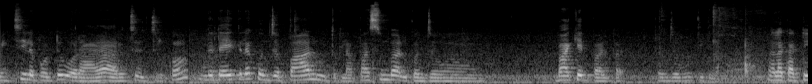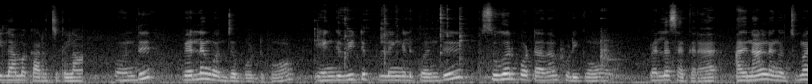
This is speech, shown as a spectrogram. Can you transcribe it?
மிக்சியில் போட்டு ஒரு அரை அரைச்சி வச்சுருக்கோம். இந்த டயத்தில் கொஞ்சம் பால் ஊற்றுக்கலாம் பசும்பால் கொஞ்சம் பாக்கெட் பால் ப- கொஞ்சம் ஊற்றிக்கலாம் நல்லா கட்டி இல்லாமல் கரைச்சிக்கலாம். இப்போ வந்து வெல்லம் கொஞ்சம் போட்டுக்குவோம். எங்கள் வீட்டு பிள்ளைங்களுக்கு வந்து சுகர் போட்டால் தான் பிடிக்கும். வெள்ளை சர்க்கரை அதனால் நாங்கள் சும்மா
